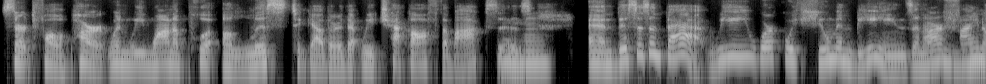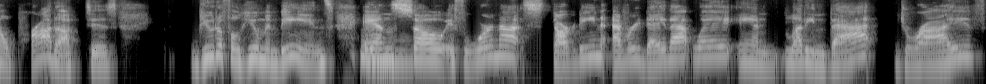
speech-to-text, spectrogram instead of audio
start to fall apart when we want to put a list together that we check off the boxes. Mm-hmm. And this isn't that. We work with human beings, and our mm-hmm. final product is beautiful human beings. Mm-hmm. And so if we're not starting every day that way and letting that drive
